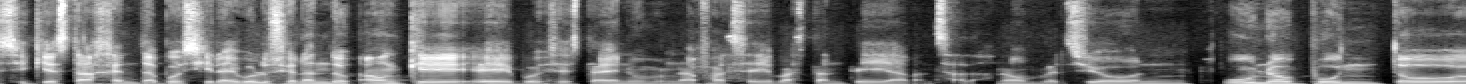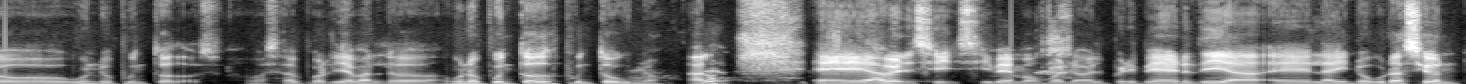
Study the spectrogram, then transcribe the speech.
sí que esta agenda pues irá evolucionando, aunque pues está en una fase bastante avanzada, ¿no? Versión 1. 1.2, vamos a por llamarlo 1.2.1. Eh, a ver si, si, vemos, bueno, el primer día eh, la inauguración,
